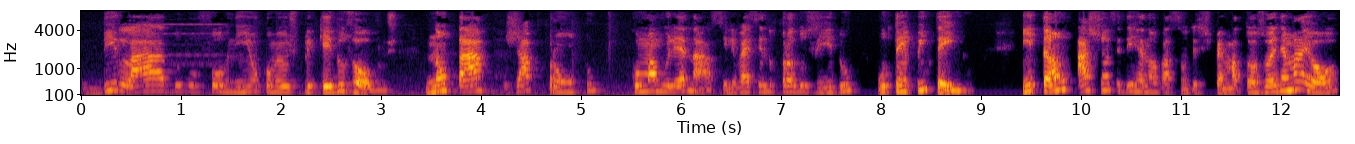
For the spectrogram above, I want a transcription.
de lá do forninho, como eu expliquei, dos óvulos. Não está já pronto como a mulher nasce. Ele vai sendo produzido o tempo inteiro. Então, a chance de renovação desse espermatozoide é maior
